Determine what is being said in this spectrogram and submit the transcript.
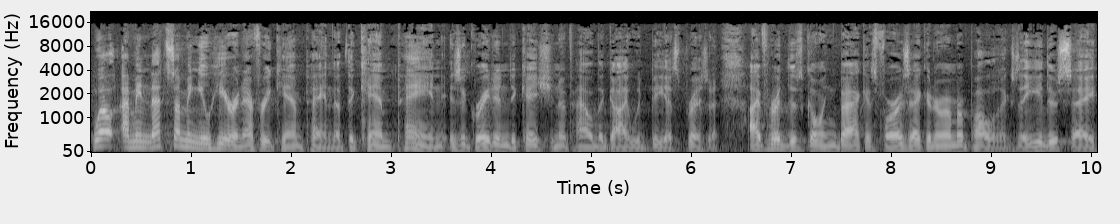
Well, I mean, that's something you hear in every campaign, that the campaign is a great indication of how the guy would be as president. I've heard this going back as far as I can remember politics. They either say,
